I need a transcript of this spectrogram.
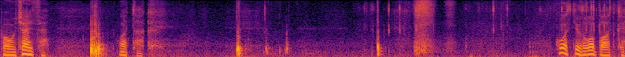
Получается вот так. Кости з лопаткой.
